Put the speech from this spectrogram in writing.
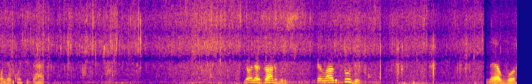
Olha a quantidade. E olha as árvores. Pelaram tudo. Névoa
